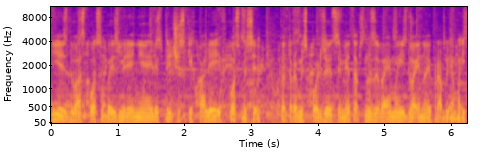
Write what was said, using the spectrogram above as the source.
Есть два способа измерения электрических полей в космосе, в котором используется метод, называемый двойной проблемой.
